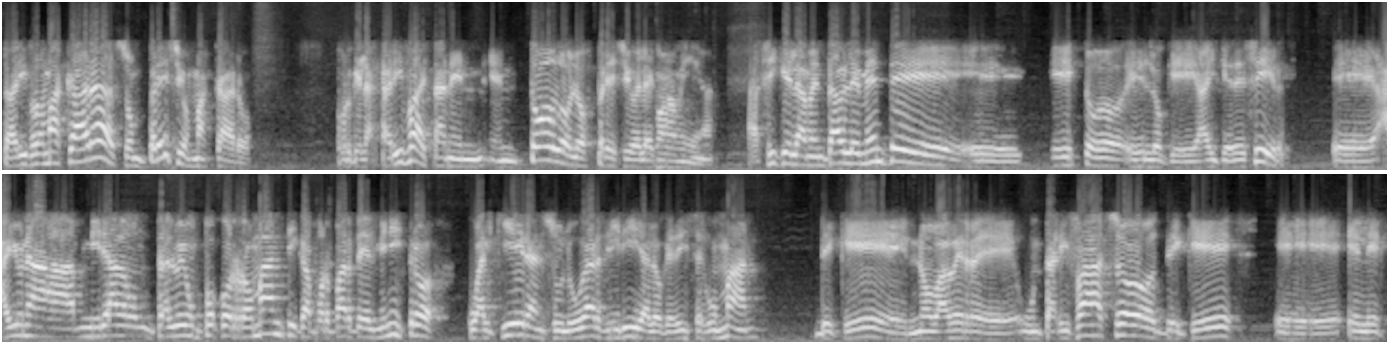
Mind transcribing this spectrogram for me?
Tarifas más caras son precios más caros porque las tarifas están en, en todos los precios de la economía. Así que lamentablemente eh, esto es lo que hay que decir. Eh, hay una mirada tal vez un poco romántica por parte del ministro, cualquiera en su lugar diría lo que dice Guzmán, de que no va a haber eh, un tarifazo, de que el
